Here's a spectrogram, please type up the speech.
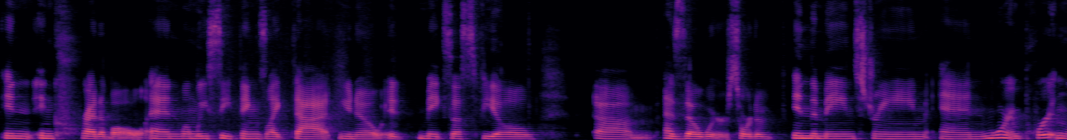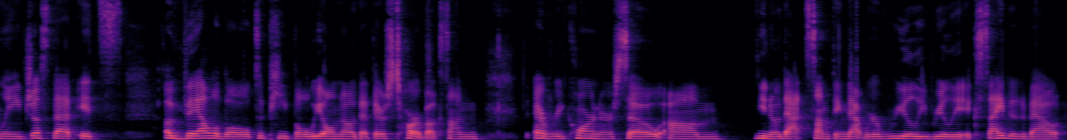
in, incredible. And when we see things like that, you know, it makes us feel um, as though we're sort of in the mainstream. And more importantly, just that it's available to people. We all know that there's Starbucks on every corner. So, um, you know, that's something that we're really, really excited about.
